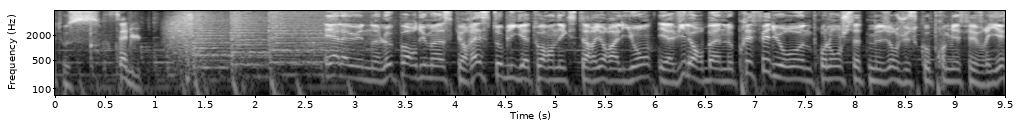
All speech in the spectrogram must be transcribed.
à tous. Salut. Et à la une, le port du masque reste obligatoire en extérieur à Lyon et à Villeurbanne. Le préfet du Rhône prolonge cette mesure jusqu'au 1er février,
